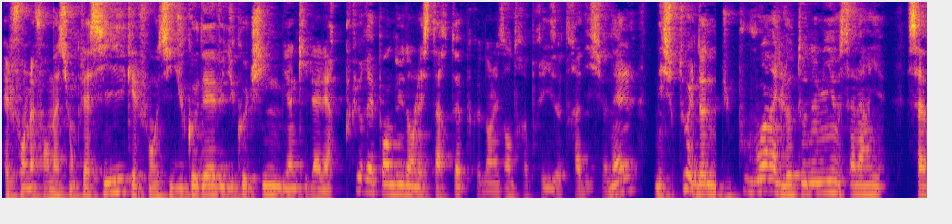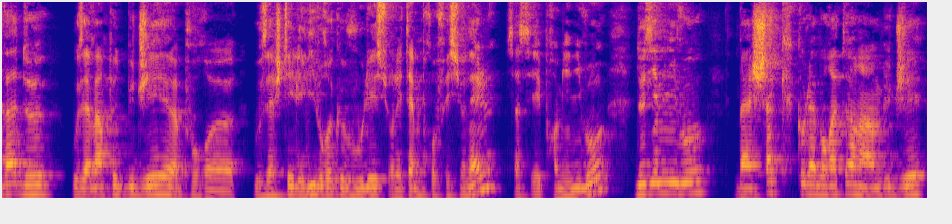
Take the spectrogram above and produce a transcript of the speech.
Elles font de la formation classique, elles font aussi du codev et du coaching, bien qu'il a l'air plus répandu dans les startups que dans les entreprises traditionnelles. Mais surtout, elles donnent du pouvoir et de l'autonomie aux salariés. Ça va de vous avez un peu de budget euh, pour euh, vous acheter les livres que vous voulez sur les thèmes professionnels. Ça, c'est le premier niveau. Deuxième niveau, bah, chaque collaborateur a un budget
